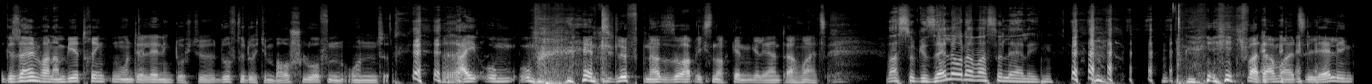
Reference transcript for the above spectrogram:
Gesellen waren am Bier trinken und der Lehrling durch, durfte durch den Bau schlurfen und reihum um entlüften. Also so habe ich es noch kennengelernt damals. Warst du Geselle oder warst du Lehrling? ich war damals Lehrling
